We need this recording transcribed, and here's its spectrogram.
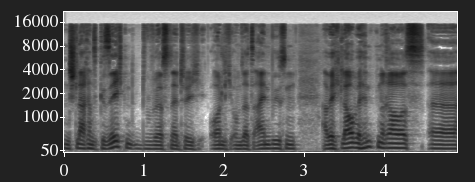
ein Schlag ins Gesicht. Du wirst natürlich ordentlich Umsatz einbüßen. Aber ich glaube, hinten raus äh,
